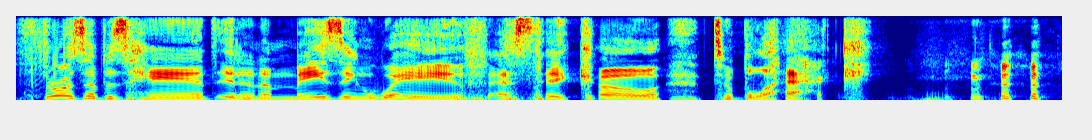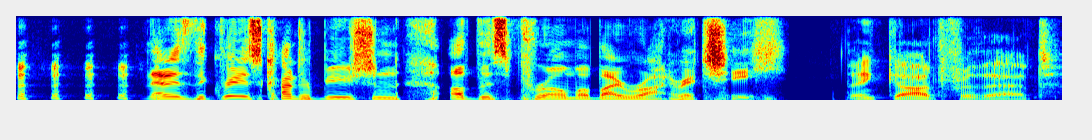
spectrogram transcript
throws up his hand in an amazing wave as they go to black. that is the greatest contribution of this promo by Ron Ritchie. Thank God for that.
